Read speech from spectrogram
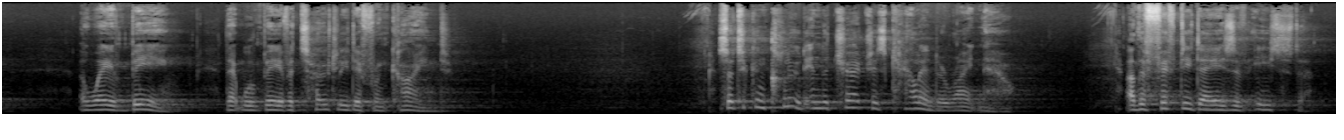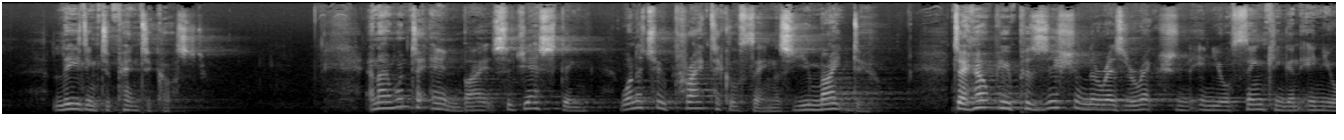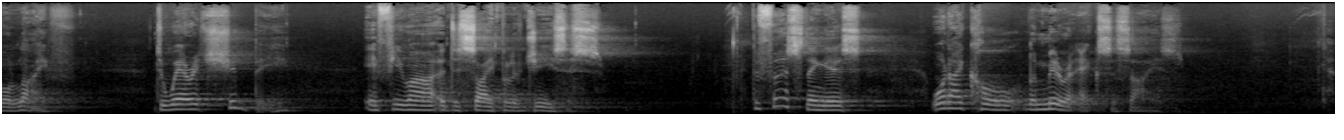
a way of being that will be of a totally different kind. So, to conclude, in the church's calendar right now are the 50 days of Easter leading to Pentecost. And I want to end by suggesting one or two practical things you might do to help you position the resurrection in your thinking and in your life to where it should be if you are a disciple of Jesus. The first thing is what I call the mirror exercise.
